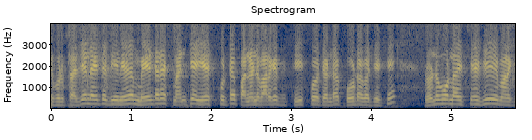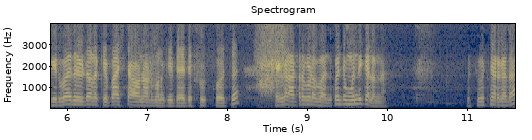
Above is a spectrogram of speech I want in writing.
ఇప్పుడు ప్రజెంట్ అయితే దీని మీద మెయింటెనెన్స్ మంచిగా చేసుకుంటే పన్నెండు వరకు అయితే తీసుకోవచ్చు అంటే. పూటకు వచ్చేసి రెండు మూడు వచ్చేసి మనకి ఇరవై ఐదు లీటర్ల కెపాసిటీ అన్నాడు మనకి ఇది అయితే చూసుకోవచ్చు. ఎంగల్ అట్టర్ కూడా బాగుంది కొంచెం ముందుకెళ్ళన్నా. చూసినారు కదా?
